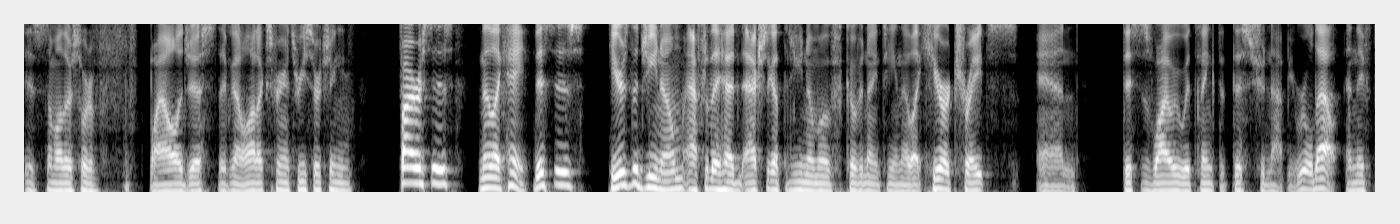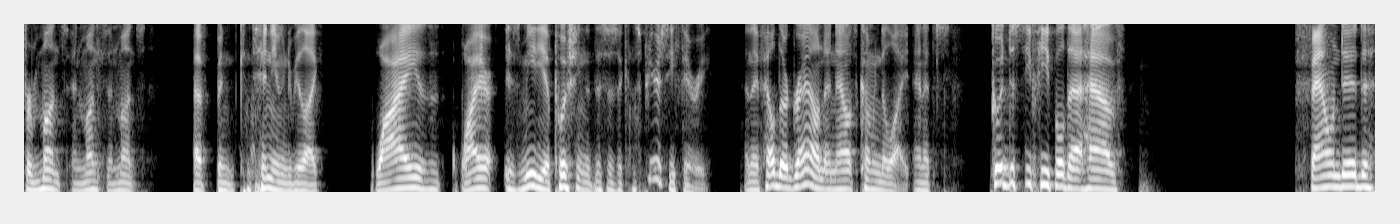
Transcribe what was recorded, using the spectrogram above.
is some other sort of biologist. They've got a lot of experience researching viruses and they're like, "Hey, this is here's the genome after they had actually got the genome of COVID-19. They're like, "Here are traits and this is why we would think that this should not be ruled out." And they for months and months and months have been continuing to be like, why is the, why are, is media pushing that this is a conspiracy theory? And they've held their ground, and now it's coming to light. And it's good to see people that have founded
